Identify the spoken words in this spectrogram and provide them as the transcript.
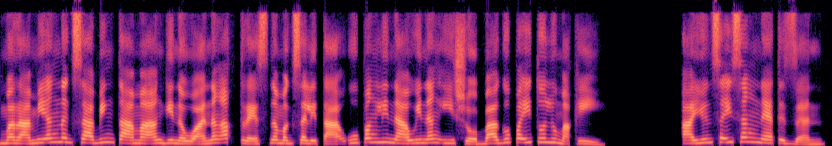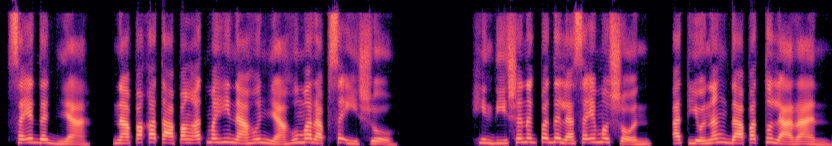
Marami ang nagsabing tama ang ginawa ng aktres na magsalita upang linawin ang isyo bago pa ito lumaki. Ayon sa isang netizen, sa edad niya, napakatapang at mahinahon niya humarap sa isyo. Hindi siya nagpadala sa emosyon, at yun ang dapat tularan.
